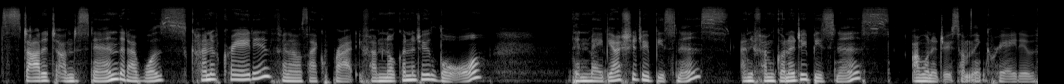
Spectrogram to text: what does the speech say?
started to understand that I was kind of creative, and I was like, right, if I'm not going to do law, then maybe I should do business. And if I'm going to do business, I want to do something creative.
